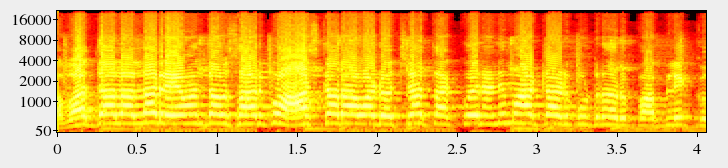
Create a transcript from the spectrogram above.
అబద్ధాలల్లో రేవంత్ సార్కు ఆస్కార్ అవార్డు వచ్చినా తక్కువేనని మాట్లాడుకుంటున్నారు పబ్లిక్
